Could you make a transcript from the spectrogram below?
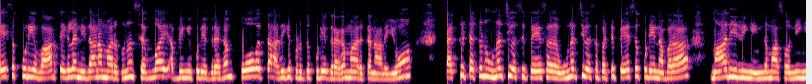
பேசக்கூடிய வார்த்தைகளை நிதானமா இருக்கணும். செவ்வாய் அப்படிங்கக்கூடிய கிரகம் கோவத்தை அதிகப்படுத்தக்கூடிய கிரகமா இருக்கனாலையும் டக்கு டக்குன்னு உணர்ச்சி வசு பேச உணர்ச்சி வசப்பட்டு பேசக்கூடிய நபரா மாறிடுவீங்க இந்த மாசம். நீங்க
